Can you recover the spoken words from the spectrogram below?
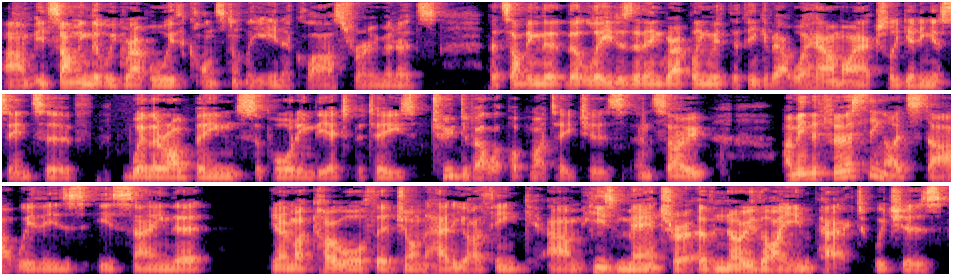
um, it's something that we grapple with constantly in a classroom. And it's, it's something that, that leaders are then grappling with to think about, well, how am I actually getting a sense of whether I've been supporting the expertise to develop of my teachers? And so, I mean, the first thing I'd start with is, is saying that, you know, my co-author, John Hattie, I think um, his mantra of know thy impact, which is,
